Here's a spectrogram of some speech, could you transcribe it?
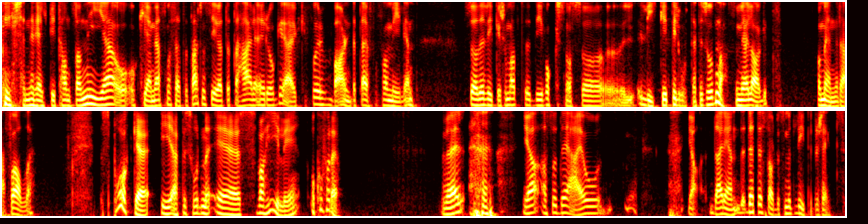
generelt i Tanzania og, og Kenya som har sett dette her, som sier at dette her, Roger, er jo ikke for barn, dette er jo for familien. Så det virker som at de voksne også liker pilotepisoden da, som vi har laget, og mener det er for alle. Språket i episodene er swahili, og hvorfor det? Vel, ja, altså det er jo Ja, der igjen. Dette startet som et lite prosjekt.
